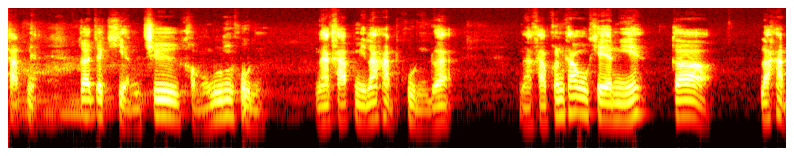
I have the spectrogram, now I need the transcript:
ชัดๆเนี่ยก็จะเขียนชื่อของรุ่นหุ่นนะครับ มีรหัสหุ่นด้วยนะครับ ค่อนข้างโอเคอันนี้ก็รหัส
